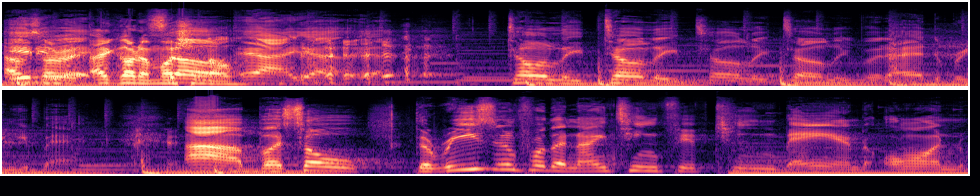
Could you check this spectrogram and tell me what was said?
I'm sorry, I got emotional. So, yeah, yeah, yeah. totally, totally, totally, totally. But I had to bring you back. Uh, but so the reason for the 1915 ban on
